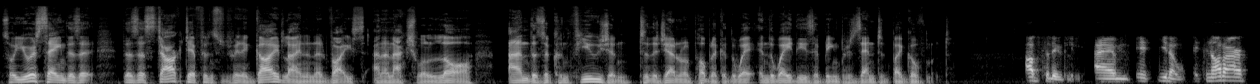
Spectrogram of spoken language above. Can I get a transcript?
So you're saying there's a there's a stark difference between a guideline and advice and an actual law, and there's a confusion to the general public the way in the way these are being presented by government. Absolutely. Um, it, you know, it's not our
